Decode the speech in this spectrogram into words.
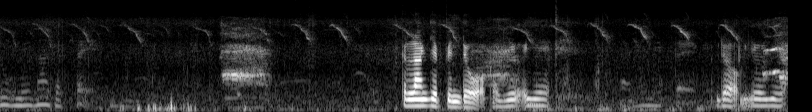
ลูกนี้น่าจะแตกๆกำลังจะเป็นดอกอะเยอะแยะแต่ลูกนี้แตก ดอกเยอะแยะ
